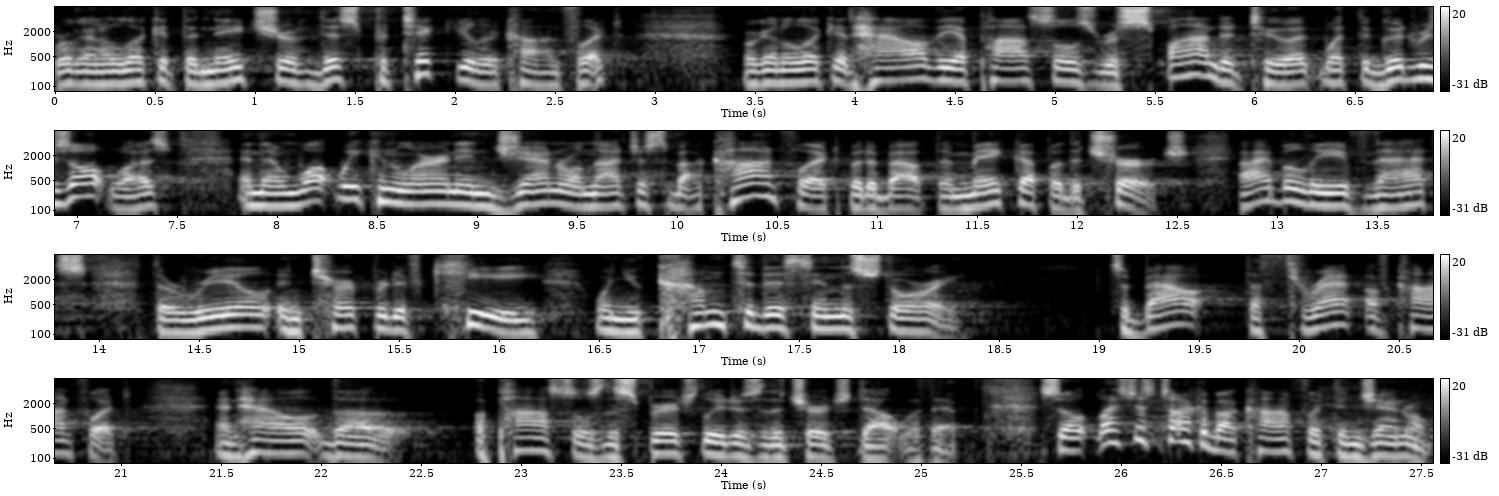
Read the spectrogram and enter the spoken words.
We're going to look at the nature of this particular conflict. We're going to look at how the apostles responded to it, what the good result was, and then what we can learn in general, not just about conflict, but about the makeup of the church. I believe that's the real interpretive key when you come to this in the story. It's about the threat of conflict and how the apostles, the spiritual leaders of the church, dealt with it. So let's just talk about conflict in general.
